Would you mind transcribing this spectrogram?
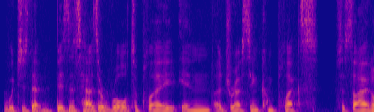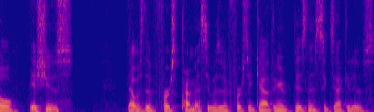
which is that business has a role to play in addressing complex societal issues. That was the first premise. It was a first a gathering of business executives.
